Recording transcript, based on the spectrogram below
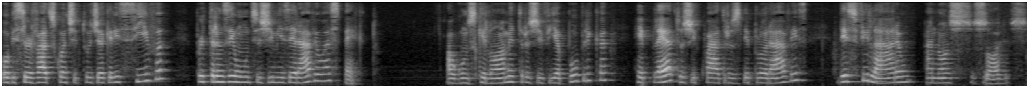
observados com atitude agressiva por transeuntes de miserável aspecto. Alguns quilômetros de via pública, repletos de quadros deploráveis, desfilaram a nossos olhos.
